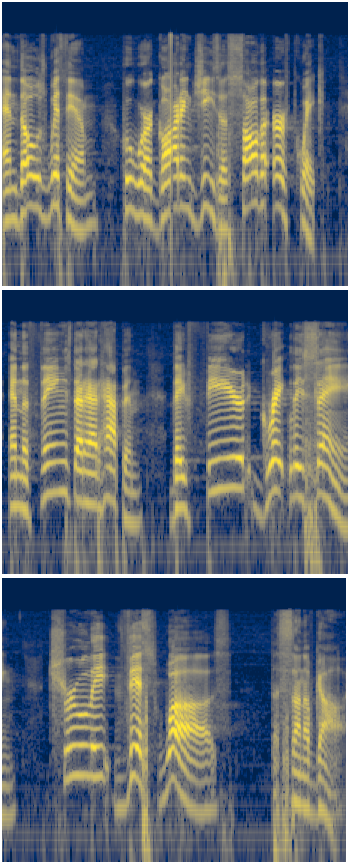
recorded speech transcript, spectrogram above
and those with him who were guarding Jesus saw the earthquake and the things that had happened, they feared greatly, saying, Truly, this was the Son of God.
